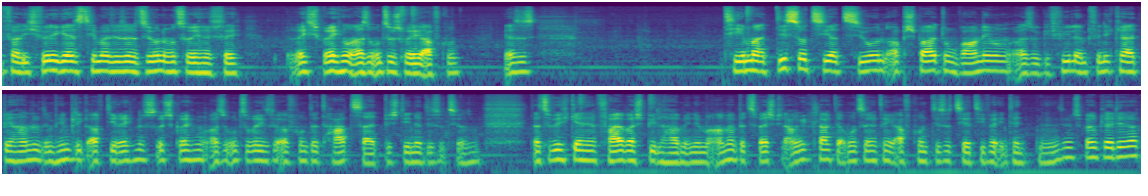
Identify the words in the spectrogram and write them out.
Fall. Ich würde gerne das Thema Dissertation unzurechnungsfähig Rechtsprechung, also unzusprechen aufgrund. Das ist Thema Dissoziation, Abspaltung, Wahrnehmung, also Gefühle, Empfindlichkeit behandelt im Hinblick auf die Rechnungsrechtsprechung, also unzurechnungsfähig aufgrund der Tatzeit bestehender Dissoziation. Dazu würde ich gerne ein Fallbeispiel haben, in dem einmal bei zwei Spielen angeklagt, der unzurechnungsfähig aufgrund dissoziativer Intentionsbein plädiert hat.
